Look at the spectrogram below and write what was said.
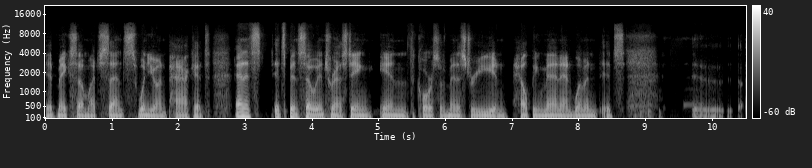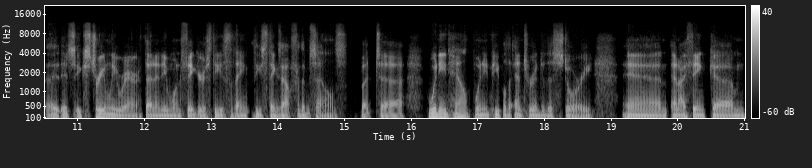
it makes so much sense when you unpack it. And it's it's been so interesting in the course of ministry and helping men and women. It's uh, it's extremely rare that anyone figures these thing these things out for themselves. But uh, we need help. We need people to enter into this story. And and i think um,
